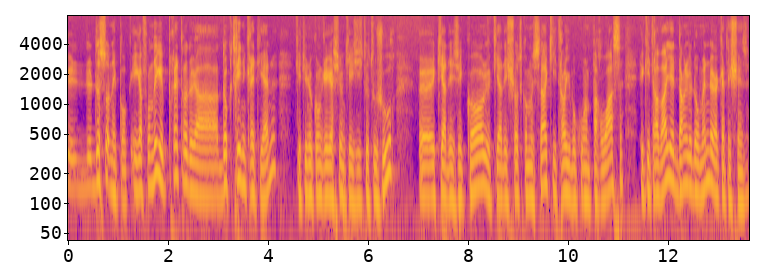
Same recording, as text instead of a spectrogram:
de, son époque. Il a fondé les prêtres de la doctrine chrétienne, qui est une congrégation qui existe toujours, euh, qui a des écoles, qui a des choses comme ça, qui travaille beaucoup en paroisse et qui travaille dans le domaine de la catéchèse,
